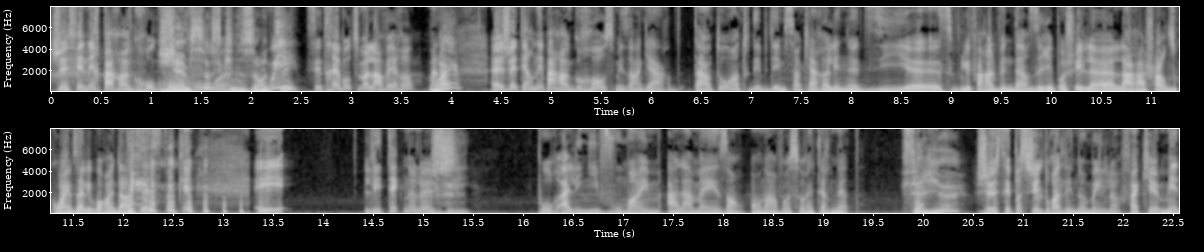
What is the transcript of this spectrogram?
Je vais finir par un gros, gros, J'aime ça, ce qu'ils nous ont dit. Oui, c'est très beau, tu me l'enverras. Oui. Euh, je vais terminer par un grosse mise en garde. Tantôt, en tout début d'émission, Caroline a dit euh, si vous voulez faire enlever une dent, vous n'irez pas chez l'arracheur du coin, vous allez voir un dentiste. OK? Et les technologies pour aligner vous-même à la maison, on en voit sur Internet. Sérieux? Je sais pas si j'ai le droit de les nommer, là. Fait que, mais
